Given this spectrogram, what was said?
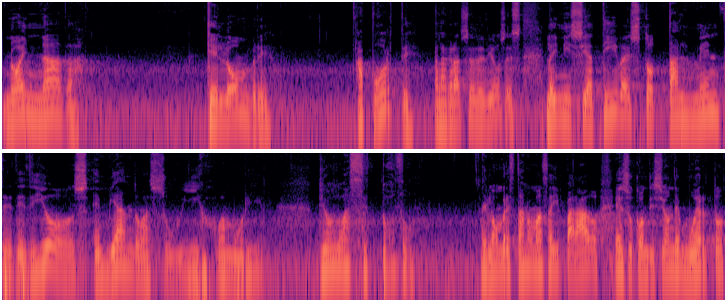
No hay nada que el hombre aporte a la gracia de Dios. Es, la iniciativa es totalmente de Dios enviando a su Hijo a morir. Dios lo hace todo. El hombre está nomás ahí parado en su condición de muerto,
